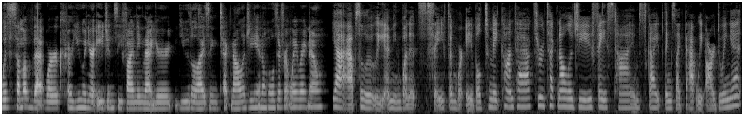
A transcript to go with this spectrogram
with some of that work, are you and your agency finding that you're utilizing technology in a whole different way right now? Yeah, absolutely. I mean, when it's safe and we're able to make contact through technology, FaceTime, Skype, things like that, we are doing it.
